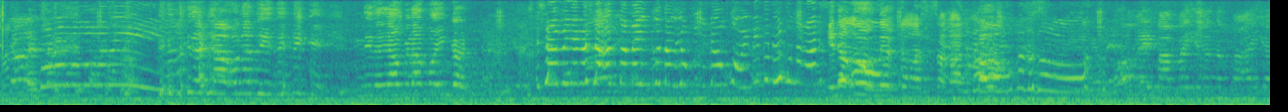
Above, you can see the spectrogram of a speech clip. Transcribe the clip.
Tara naman eh! Hindi na niya ako nadidinig eh. Hindi na niya ako pinapakinggan. Eh sabi niya na sa akin, patayin ko daw yung inaw ko. Hindi tuloy ako nakanis na ako. Ina-owner oh, kasi sa kanta. Tawa ko talaga. Okay, papahiran na tayo.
